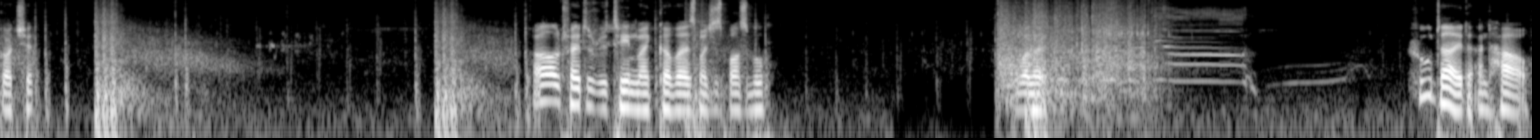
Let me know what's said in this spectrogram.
Gotcha. I'll try to retain my cover as much as possible. While I... Who died and how?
